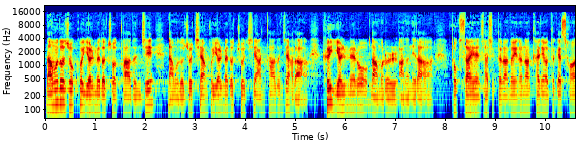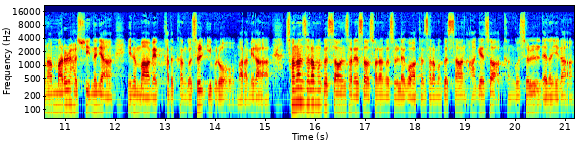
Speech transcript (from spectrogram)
나무도 좋고 열매도 좋다 하든지 나무도 좋지 않고 열매도 좋지 않다 하든지 하라. 그 열매로 나무를 아느니라. 독사의 자식들아 너희는 악하니 어떻게 선한 말을 할 수 있느냐? 이는 마음에 가득한 것을 입으로 말함이라. 선한 사람은 그 쌓은 선에서 선한 것을 내고 악한 사람은 그 쌓은 악에서 악한 것을 내느니라.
